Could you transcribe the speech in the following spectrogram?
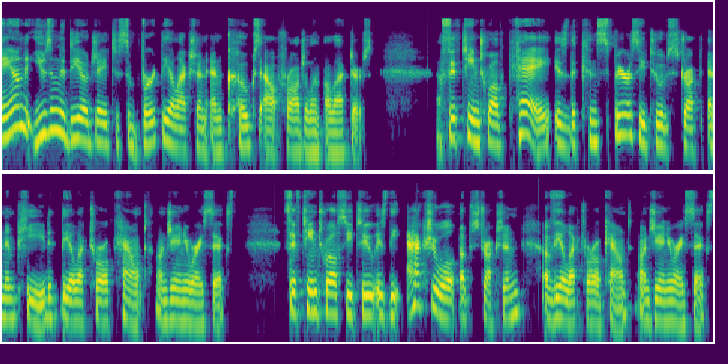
and using the DOJ to subvert the election and coax out fraudulent electors. Now, 1512K is the conspiracy to obstruct and impede the electoral count on January 6th. 1512C2 is the actual obstruction of the electoral count on January 6th.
